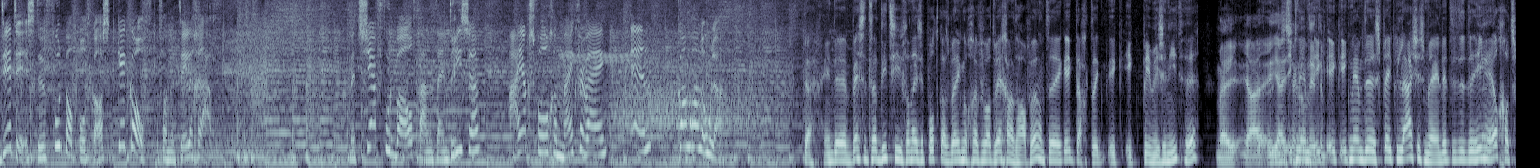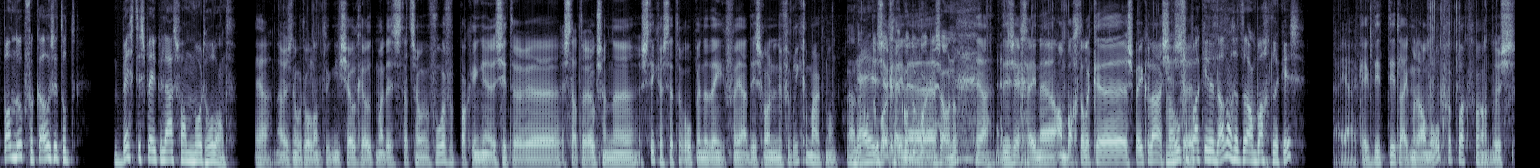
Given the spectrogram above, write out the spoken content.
Dit is de voetbalpodcast Kick-Off van de Telegraaf. Met chef voetbal Valentijn Driessen, Ajax volgen Mike Verwijn en Kamran Oela. Ja, in de beste traditie van deze podcast ben ik nog even wat weg aan het happen. Want eh, ik, ik dacht, ik, ik, ik pim ze niet. Hè? Nee, ja, jij Dus ik, zegt neem, dat dit... ik, ik, ik neem de speculaties mee. Er hing een heel groot spandoek verkozen tot beste speculatie van Noord-Holland. Ja, nou is Noord-Holland natuurlijk niet zo groot, maar er staat zo'n voorverpakking, eh, zit er, eh, staat er ook zo'n eh, sticker staat erop. En dan denk ik van ja, dit is gewoon in de fabriek gemaakt, man. Nou, Nee, komt is de, echt geen, komt de zo nog. Ja, dit is echt geen eh, ambachtelijke speculaties. Maar hoe verpak je het dan als het ambachtelijk is? nou ja, kijk, dit, dit lijkt me er allemaal opgeplakt gewoon. Dus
